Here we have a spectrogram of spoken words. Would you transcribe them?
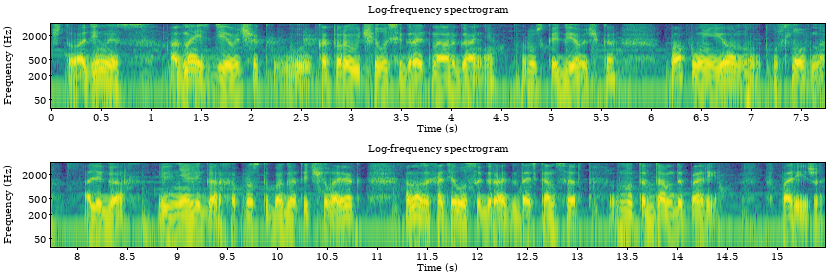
что один из, одна из девочек, которая училась играть на органе, русская девочка, папа у нее, ну, условно, олигарх. Или не олигарх, а просто богатый человек. Она захотела сыграть, дать концерт в Нотр-Дам-де-Пари в Париже.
